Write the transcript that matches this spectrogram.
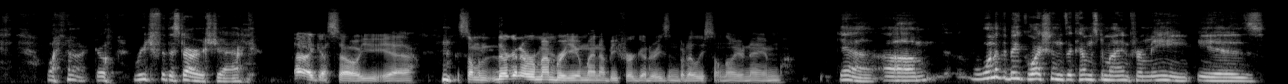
Why not? Go reach for the stars, Jack. I guess so. You, yeah, someone they're going to remember you. Might not be for a good reason, but at least they'll know your name. Yeah. Um, one of the big questions that comes to mind for me is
